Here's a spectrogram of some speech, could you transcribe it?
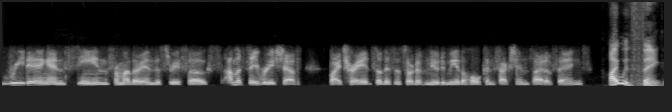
reading and seen from other industry folks. I'm a savory chef by trade, so this is sort of new to me, the whole confection side of things. I would think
